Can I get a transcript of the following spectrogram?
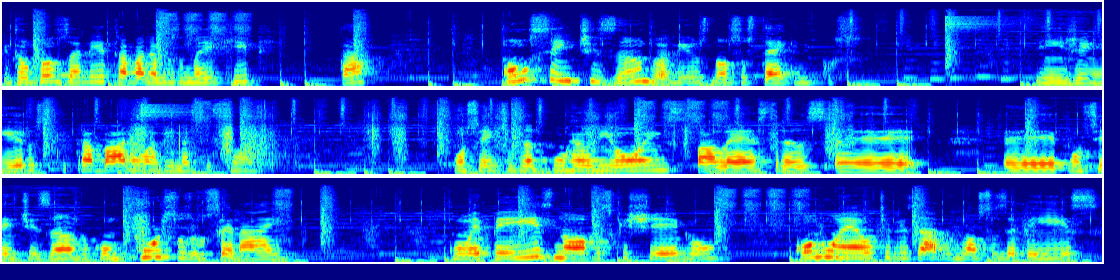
Então todos ali trabalhamos numa equipe, tá? Conscientizando ali os nossos técnicos e engenheiros que trabalham ali na sessão, conscientizando com reuniões, palestras, é, é, conscientizando com cursos do Senai, com EPIs novos que chegam, como é utilizado os nossos EPIs,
